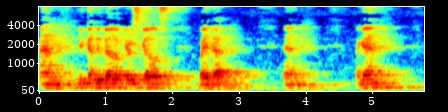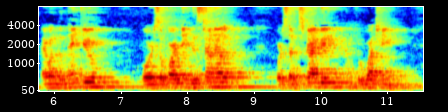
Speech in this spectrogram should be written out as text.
And you can develop your skills by that. And again, I want to thank you for supporting this channel, for subscribing, and for watching.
